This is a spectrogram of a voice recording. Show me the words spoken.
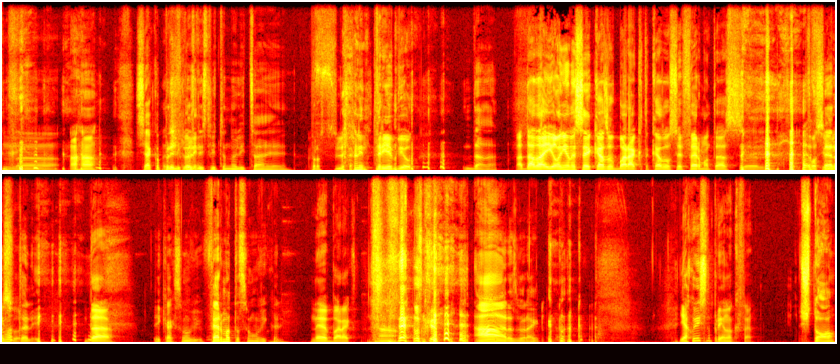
На... Аха, Всяка Значи прилика с действително лица е просто... Люлин 3 е бил. Да, да. А да, да, Иония не се е казал бараката, казал се фермата. Аз е, какво си? Фермата ли? Да. И как са му ви... Фермата са му викали. Не, барак. А, а разбрах. Яко ли си направи едно кафе? Що?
